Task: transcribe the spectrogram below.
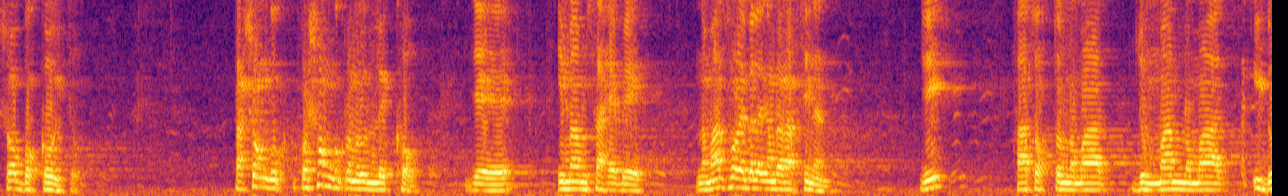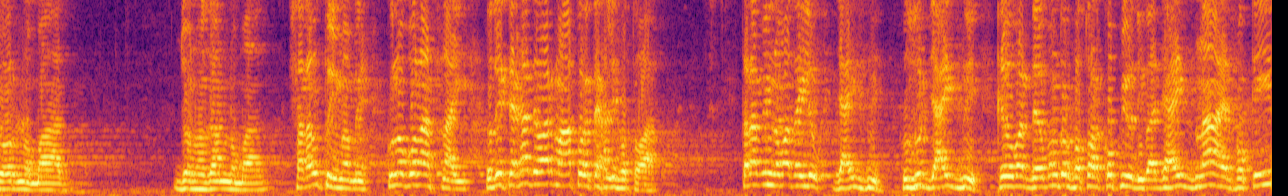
সব বক্ষ হইতো প্রসঙ্গ প্রসঙ্গক্রমে উল্লেখ্য যে ইমাম সাহেবে নামাজ পড়াই বেলায় আমরা রাখছি নেন জি? ফাঁস অক্তর নমাজ জুম্মান নমাজ ঈদর নমাজ, জনজান নমাজ। সারাও তো ইমামে। কোনো বোনাস নাই। যদি টেকা দেওয়ার মা তো এতে খালি হতোয়া তারা আমি নমাজ আইলেও জাহিজ নি হুজুর জাহিজ নি কেউ আবার দেবন্দর ফতোয়ার কপিও দিবা জাহিজ না এর পক্ষেই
